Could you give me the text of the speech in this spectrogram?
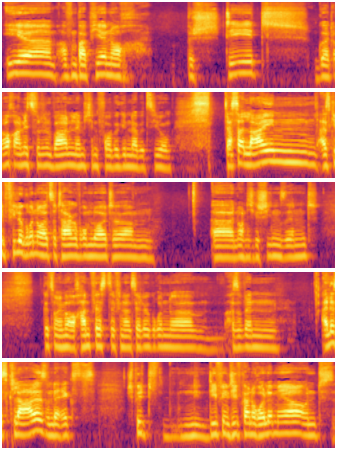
Ehe auf dem Papier noch besteht, gehört auch eigentlich zu den Warnlämpchen vor Beginn der Beziehung. Das allein, also es gibt viele Gründe heutzutage, warum Leute äh, noch nicht geschieden sind. Gibt es manchmal auch handfeste finanzielle Gründe. Also wenn alles klar ist und der Ex spielt definitiv keine Rolle mehr und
